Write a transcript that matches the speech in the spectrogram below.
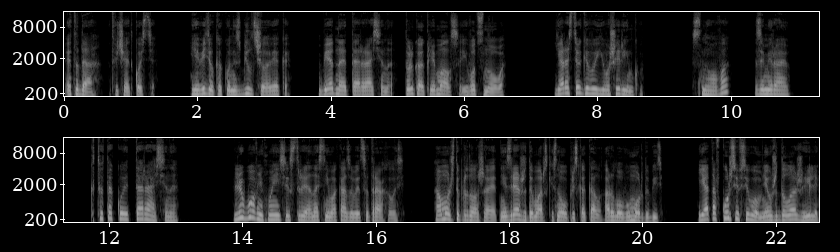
«Это да», — отвечает Костя. «Я видел, как он избил человека. Бедная Тарасина. Только оклемался, и вот снова». Я расстегиваю его ширинку. «Снова?» — замираю. «Кто такой Тарасина?» «Любовник моей сестры, она с ним, оказывается, трахалась. А может, и продолжает. Не зря же Демарский снова прискакал Орлову морду бить. Я-то в курсе всего, мне уже доложили.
